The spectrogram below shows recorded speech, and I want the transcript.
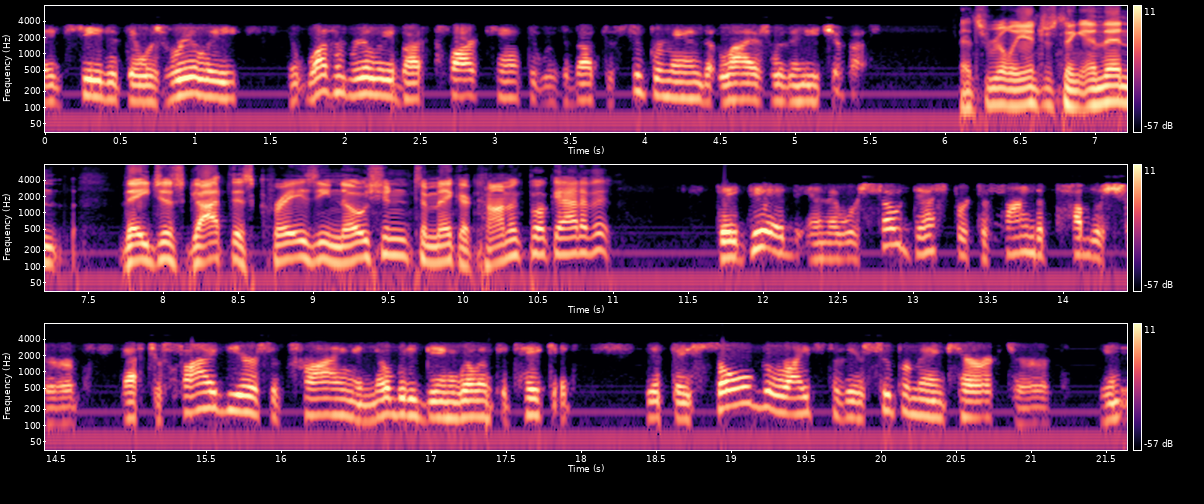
they'd see that there was really, it wasn't really about Clark Kent, it was about the Superman that lies within each of us. That's really interesting. And then they just got this crazy notion to make a comic book out of it. They did, and they were so desperate to find a publisher after five years of trying and nobody being willing to take it, that they sold the rights to their Superman character in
